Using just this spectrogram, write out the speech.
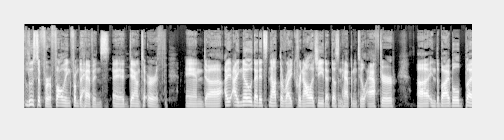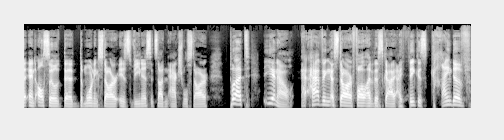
Lucifer falling from the heavens uh, down to earth. And uh, I, I know that it's not the right chronology; that doesn't happen until after uh, in the Bible. But and also the the morning star is Venus; it's not an actual star. But you know, having a star fall out of the sky, I think, is kind of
